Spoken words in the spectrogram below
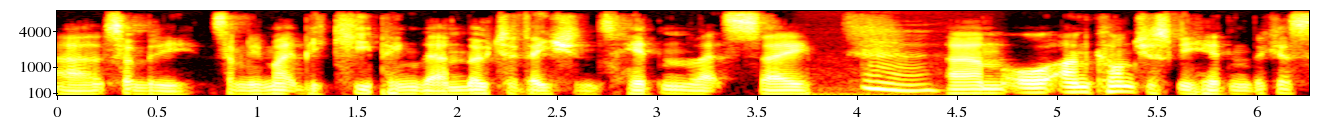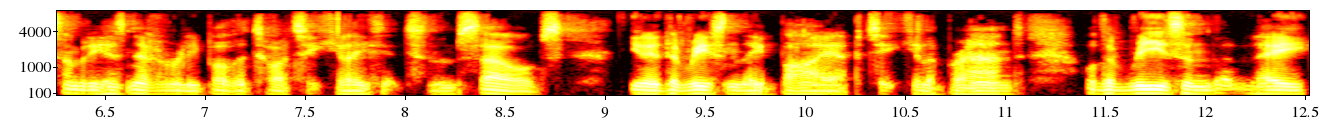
uh, somebody somebody might be keeping their motivations hidden, let's say, mm. um, or unconsciously hidden because somebody has never really bothered to articulate it to themselves. You know, the reason they buy a particular brand, or the reason that they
